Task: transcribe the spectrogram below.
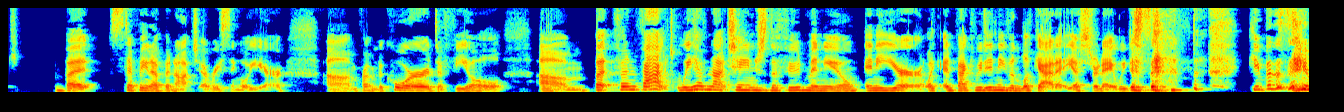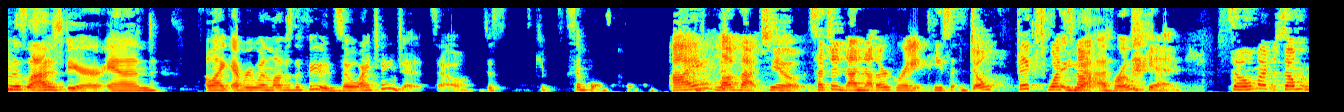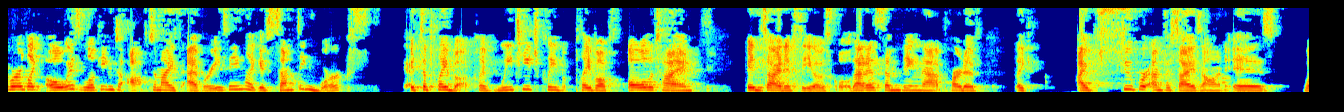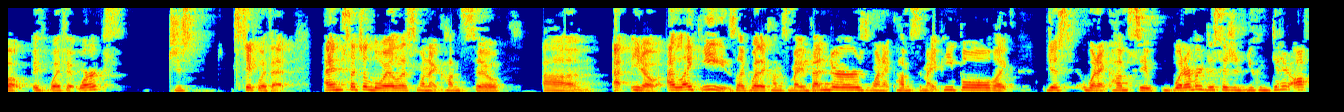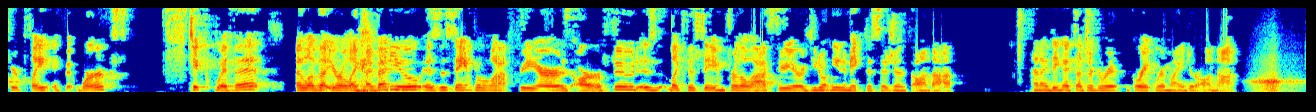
but stepping up a notch every single year um, from decor to feel um, but fun fact we have not changed the food menu in a year. Like in fact we didn't even look at it yesterday. We just keep it the same as last year and like everyone loves the food so why change it? So just keep it simple I love that too. Such an, another great piece. Don't fix what's yeah. not broken. So much, so we're like always looking to optimize everything. Like if something works, it's a playbook. Like we teach play, playbooks all the time inside of CEO school. That is something that part of like I super emphasize on is what if, if it works, just stick with it. I'm such a loyalist when it comes to um, you know, I like ease, like when it comes to my vendors, when it comes to my people, like just when it comes to whatever decision, you can get it off your plate. If it works, stick with it. I love that you're like, my venue is the same for the last three years. Our food is like the same for the last three years. You don't need to make decisions on that. And I think it's such a great, great reminder on that.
